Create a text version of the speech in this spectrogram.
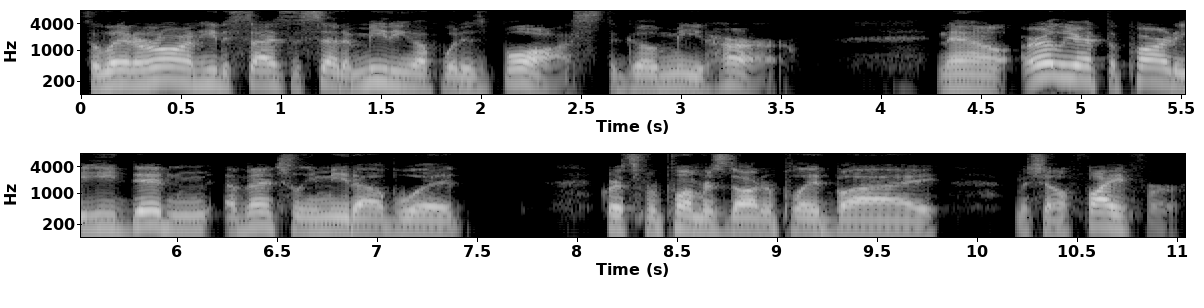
So later on, he decides to set a meeting up with his boss to go meet her. Now, earlier at the party, he did eventually meet up with Christopher Plummer's daughter, played by Michelle Pfeiffer.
